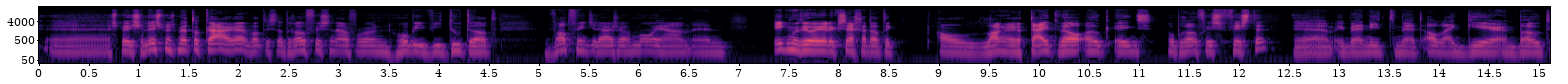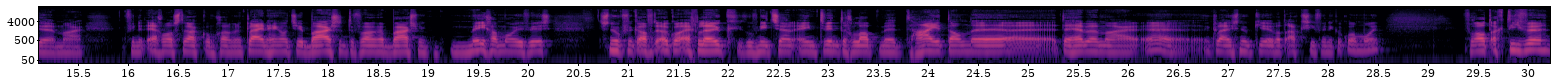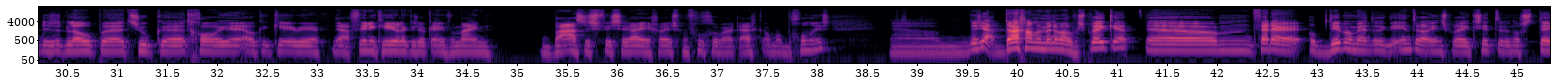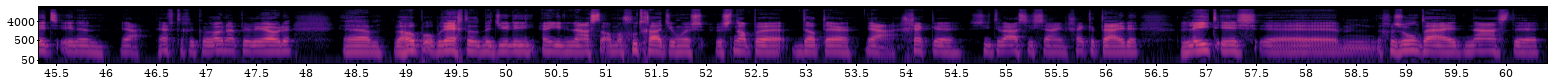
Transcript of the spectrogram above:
specialismes met elkaar. Hè? Wat is dat roofvissen nou voor een hobby? Wie doet dat? Wat vind je daar zo mooi aan? En ik moet heel eerlijk zeggen dat ik al langere tijd wel ook eens op roofvis viste. Um, ik ben niet met allerlei gear en boten, maar ik vind het echt wel strak om gewoon met een klein hengeltje baarsen te vangen. Baars vind ik mega mooie vis. Snoek vind ik af en toe ook wel echt leuk. Ik hoef niet zo'n 1,20 lap met haaientanden uh, te hebben, maar uh, een klein snoekje, wat actie vind ik ook wel mooi. Vooral het actieve, dus het lopen, het zoeken, het gooien, elke keer weer. Ja, vind ik heerlijk. Is ook een van mijn basisvisserijen geweest van vroeger, waar het eigenlijk allemaal begonnen is. Um, dus ja, daar gaan we met hem over spreken. Um, verder, op dit moment dat ik de intro inspreek, zitten we nog steeds in een ja, heftige coronaperiode. Um, we hopen oprecht dat het met jullie en jullie naasten allemaal goed gaat, jongens. We snappen dat er ja, gekke situaties zijn, gekke tijden, leed is, gezondheid, naasten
